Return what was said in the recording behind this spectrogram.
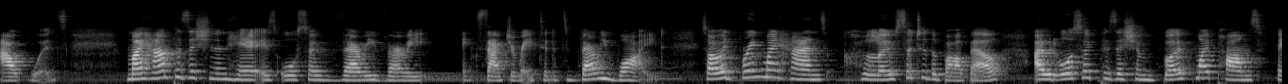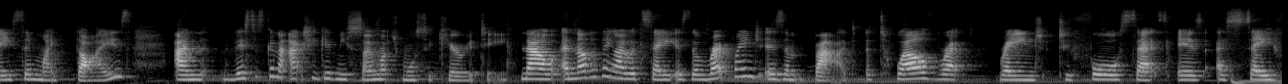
outwards. My hand position in here is also very, very exaggerated. It's very wide. So I would bring my hands closer to the barbell. I would also position both my palms facing my thighs and this is gonna actually give me so much more security. Now, another thing I would say is the rep range isn't bad. A 12 rep range to four sets is a safe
